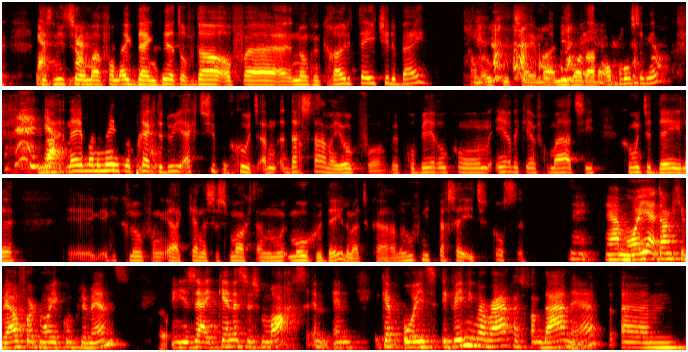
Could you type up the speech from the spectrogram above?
het is niet zomaar van ik denk dit of dat of uh, nog een kruidentheetje erbij. Kan ook goed zijn, maar niet wat daar de oplossing is. Maar, Nee, maar de meen oprecht, dat doe je echt super goed. En daar staan wij ook voor. We proberen ook gewoon eerlijke informatie gewoon te delen. Ik, ik geloof van, ja, kennis is macht en mogen we delen met elkaar. En dat hoeft niet per se iets te kosten. Nee. Ja, mooi. Ja, dankjewel voor het mooie compliment. Ja. En je zei kennis is macht. En, en ik heb ooit, ik weet niet meer waar ik het vandaan heb, um,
